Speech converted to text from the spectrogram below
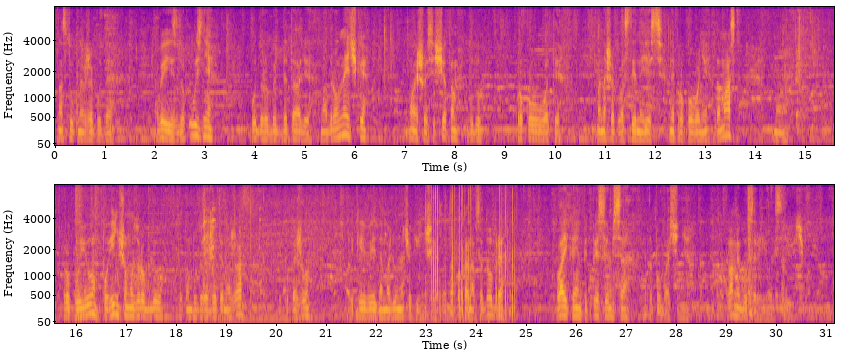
Наступне вже буде виїзд до кузні. Буду робити деталі на дровнички. Може щось іще там буду проковувати. У мене ще пластини є не проковані Дамаск. Ну, прокую, по-іншому зроблю, потім буду робити ножа і покажу, який вийде малюночок інший. А поки на все добре. Лайкаємо, підписуємося до побачення. З вами був Сергій Олексійович.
